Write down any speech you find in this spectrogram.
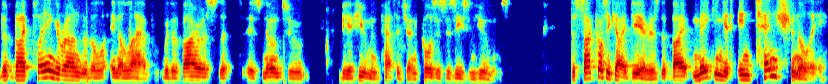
that by playing around with a, in a lab with a virus that is known to be a human pathogen, causes disease in humans, the psychotic idea is that by making it intentionally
